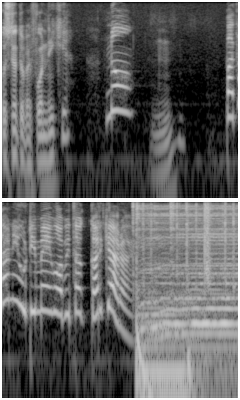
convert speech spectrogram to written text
उसने तुम्हें फ़ोन नहीं किया No. Hmm? पता नहीं ऊटी में वो अभी तक कर क्या रहा है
